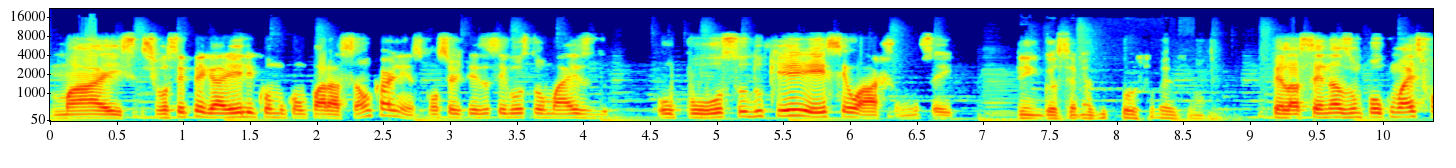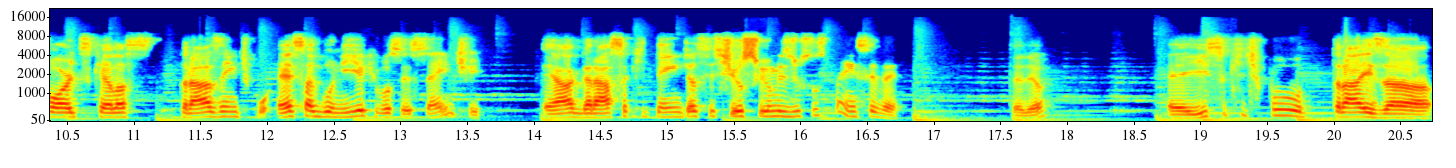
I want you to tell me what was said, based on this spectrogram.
Mas se você pegar ele como comparação, Carlinhos, com certeza você gostou mais do O Poço do que esse, eu acho. Não sei. Sim, gostei mais do poço mesmo. Pelas cenas um pouco mais fortes que elas trazem, tipo, essa agonia que você sente é a graça que tem de assistir os filmes de suspense, velho. Entendeu? É isso que, tipo, traz a.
